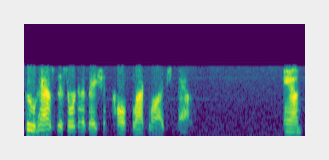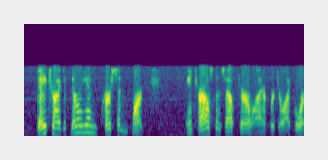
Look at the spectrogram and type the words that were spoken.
who has this organization called Black Lives Matter. And they tried a million person march in Charleston, South Carolina for July 4th.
